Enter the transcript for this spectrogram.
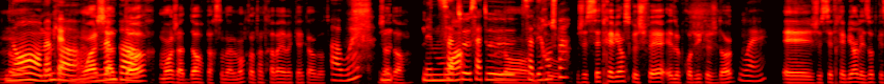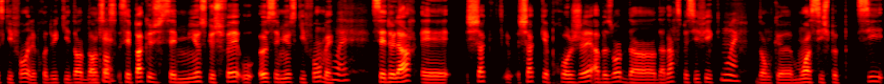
Non, même Ok. pas. Moi, même pas. j'adore. Moi, j'adore personnellement quand on travaille avec quelqu'un d'autre. Ah ouais? J'adore. Mais moi, Ça te, ça te, Non, ça te dérange tout. pas? Je sais très bien ce que je fais et le produit que je donne. Ouais. Et je sais très bien les autres qu'est-ce qu'ils font et les produits qu'ils donnent. Dans le sens, c'est pas que je sais mieux ce que je fais ou eux c'est mieux ce qu'ils font, mais Ouais. C'est de l'art et chaque, chaque projet a besoin d'un art spécifique. Ouais. Donc euh, moi, si je peux, si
